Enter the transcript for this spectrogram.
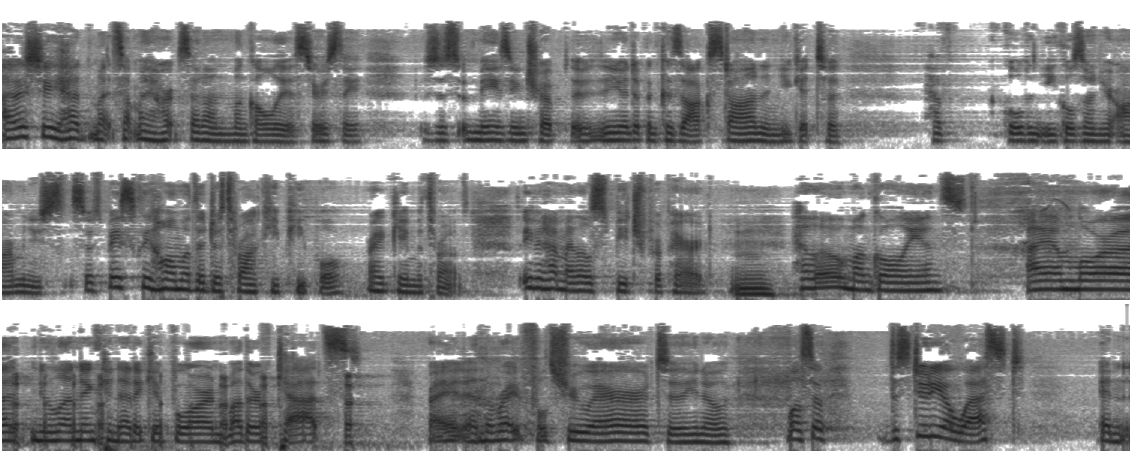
I actually had my, set my heart set on Mongolia. Seriously, it was this amazing trip. You end up in Kazakhstan, and you get to golden eagles on your arm, and you, so it's basically home of the Dothraki people, right? Game of Thrones. I even had my little speech prepared. Mm. Hello, Mongolians. I am Laura, New London, Connecticut born, mother of cats, right? And the rightful true heir to, you know, well, so the Studio West and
